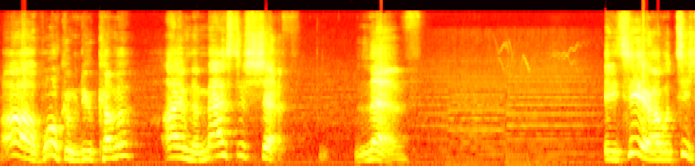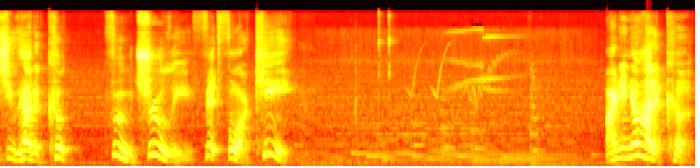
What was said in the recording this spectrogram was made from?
Ah, welcome newcomer. I am the master chef, Lev. It is here I will teach you how to cook food truly fit for a king. I already know how to cook.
